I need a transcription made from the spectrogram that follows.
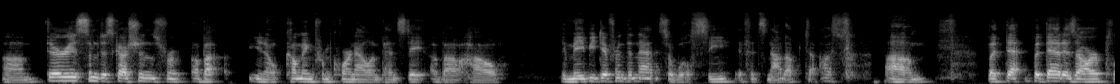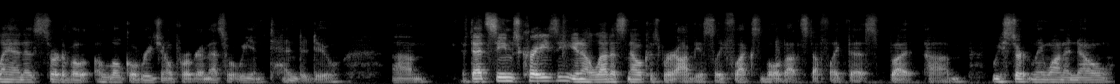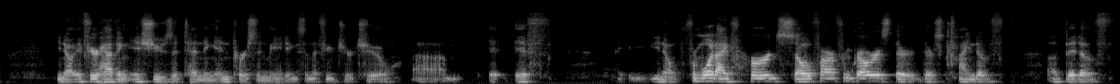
Um, there is some discussions from about you know coming from Cornell and Penn State about how it may be different than that. So we'll see if it's not up to us. Um, but that but that is our plan as sort of a, a local regional program. That's what we intend to do. Um, if that seems crazy, you know, let us know because we're obviously flexible about stuff like this. But um, we certainly want to know, you know, if you're having issues attending in-person meetings in the future too. Um, if you know, from what I've heard so far from growers, there there's kind of a bit of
